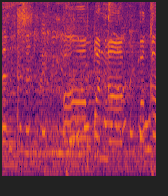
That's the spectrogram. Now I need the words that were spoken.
Balikas Apanak pagkadat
